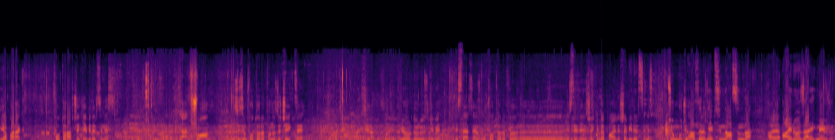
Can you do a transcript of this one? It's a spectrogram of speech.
yaparak fotoğraf çekebilirsiniz. Yani şu an sizin fotoğrafınızı çekti. Gördüğünüz gibi isterseniz bu fotoğrafı e, istediğiniz şekilde paylaşabilirsiniz. Tüm bu cihazların hepsinde aslında e, aynı özellik mevcut.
